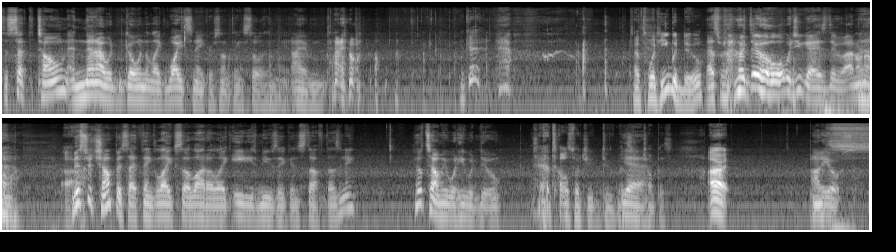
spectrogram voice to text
to set the tone, and then I would go into like Whitesnake or something. Still Night. I am. I don't know. Okay, that's what he would do. That's what I would do. What would you guys do? I don't know. Uh, Mr. Chumpus, I think, likes a lot of like '80s music and stuff, doesn't he? He'll tell me what he would do. Yeah, tell us what you do, Mr. Yeah. Chumpus. All right. Adios. Peace.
